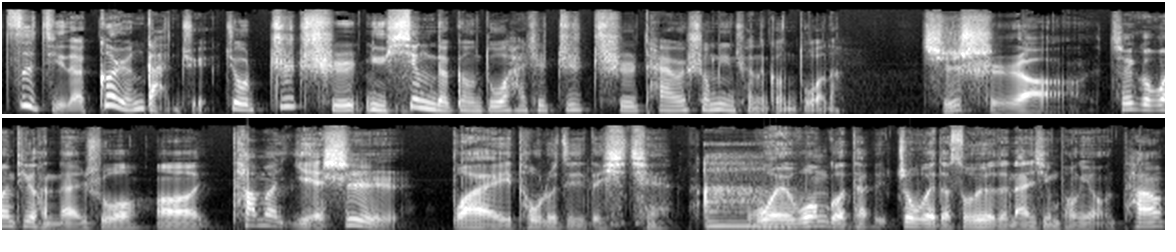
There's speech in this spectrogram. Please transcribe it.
自己的个人感觉，就支持女性的更多，还是支持胎儿生命权的更多呢？其实啊，这个问题很难说啊，他们也是不爱透露自己的意见 啊。我也问过他周围的所有的男性朋友，他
